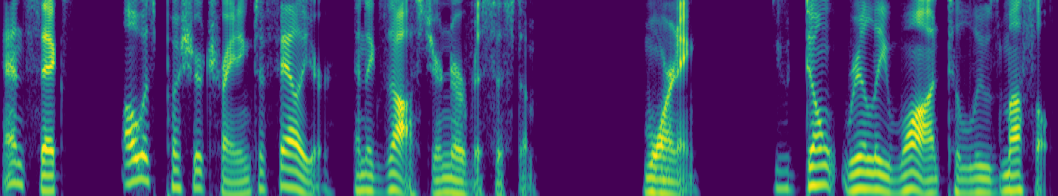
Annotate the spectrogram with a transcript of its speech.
And 6. Always push your training to failure and exhaust your nervous system. Warning You don't really want to lose muscle.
